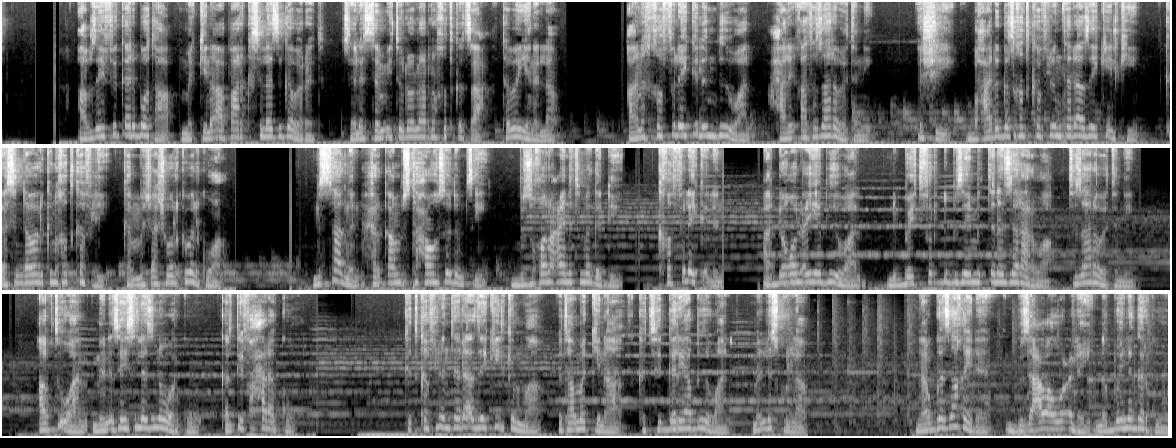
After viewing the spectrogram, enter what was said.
ኣብ ዘይፍቀድ ቦታ መኪና ኣብ ስለ ዝገበረት 300 ዶላር ንኽትቅጻዕ ተበየነላ። ኣነ ክኸፍል ኣይክእልን ብባል ሓሪቓ ተዛረበትኒ እሺ ብሓደ ገዝ ክትከፍሊ እንተዳ ዘይክኢልኪ ቀስ እንዳበልክ ንኽትከፍሊ ከም መቻሸወል ክበልክዋ ንሳ ግን ሕርቃን ብዝተሓወሰ ድምፂ ብዝኾነ ዓይነት መገዲ ክኸፍል ኣይክእልን። ኣደ ቆልዑ እየ ብባል ንቤት ፍርዲ ብዘይምጥነ ዘራርባ ተዛረበትኒ። ኣብቲ እዋን መንእሰይ ስለ ዝነበርኩ ቀልጢፋ ሓረቅኩ ክትከፍሊ እንተዳ ዘይክኢልክማ እታ መኪና ክትህገርያ ብባል መለስኩላ። ናብ ገዛ ኸይደ ብዛዕባ ውዕለይ ነቦይ ነገርክዎ።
